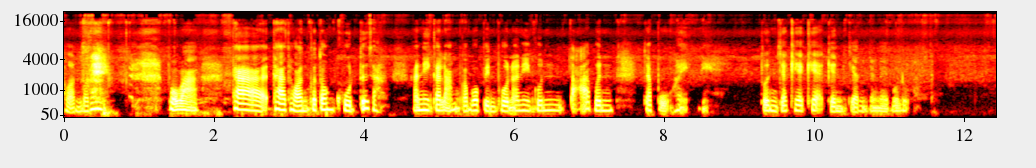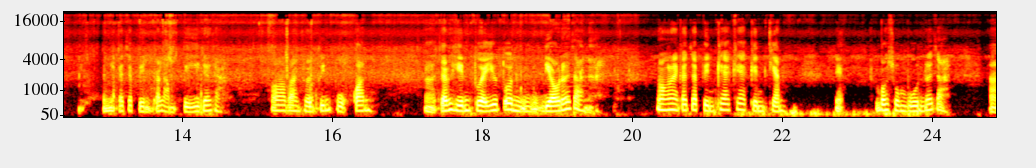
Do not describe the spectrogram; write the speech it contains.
ถอนบ่ได้ เพราะว่าถ้าถ้าถอนก็ต้องขุดด้วยจ้ะอันนี้กระหลำก็บ่เป็นผล อันนี้คุณตาเพิ่นจะปลูกให้นี่ต้นจะแค่แค่แก่นแก่นจังไดบ่รู้อันนี้ก็จะเป็นกระหล่ำปีด้วยจ้ะเพราะว่าบ้านสวนฟินปลูกก่อนอ่าจะเห็นตัวอยู่ต้นเดียวด้วยจ้ะนะนอกนั้นก็จะเป็นแค่แค่แก่นแก่นเนี่ยบ่สมบูรณ์ด้วยจ้ะ อ่า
